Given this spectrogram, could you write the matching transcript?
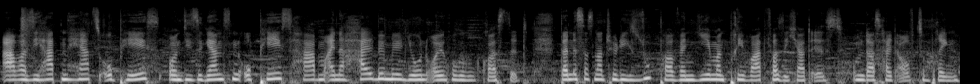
Aber sie hatten Herz-OPs und diese ganzen OPs haben eine halbe Million Euro gekostet. Dann ist das natürlich super, wenn jemand privat versichert ist, um das halt aufzubringen.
